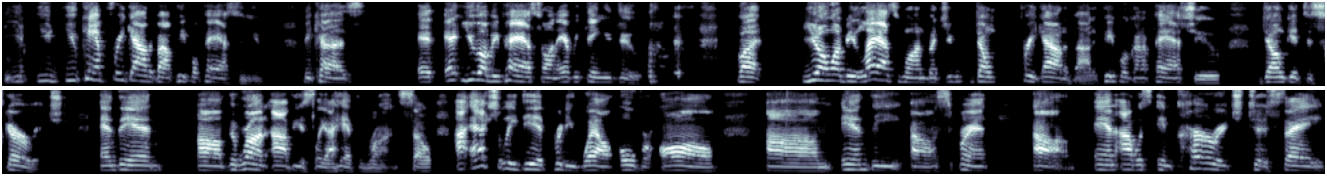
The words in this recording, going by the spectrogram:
you you you can't freak out about people passing you because it, it, you're gonna be passed on everything you do. but you don't want to be the last one, but you don't freak out about it. People are gonna pass you. Don't get discouraged. And then uh, the run, obviously, I had to run. So I actually did pretty well overall um, in the uh, sprint. Um, and I was encouraged to say,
